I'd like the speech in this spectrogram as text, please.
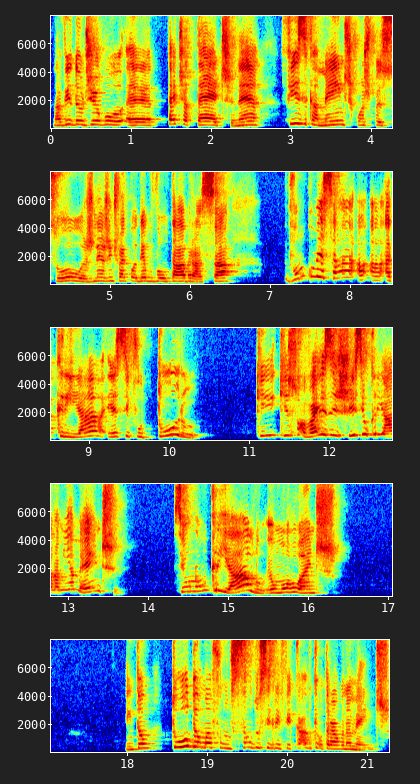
na vida, eu digo é, tete a tete, né? fisicamente com as pessoas, né? a gente vai poder voltar a abraçar. Vamos começar a, a criar esse futuro que, que só vai existir se eu criar na minha mente. Se eu não criá-lo, eu morro antes. Então, tudo é uma função do significado que eu trago na mente.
